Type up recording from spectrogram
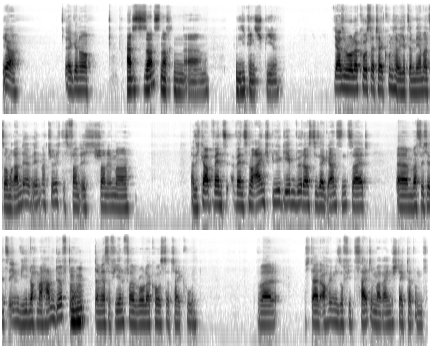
Ja, äh, genau. Hattest du sonst noch ein, ähm, ein Lieblingsspiel? Ja, also Rollercoaster Tycoon habe ich jetzt ja mehrmals so am Rande erwähnt natürlich. Das fand ich schon immer. Also ich glaube, wenn es nur ein Spiel geben würde aus dieser ganzen Zeit, ähm, was ich jetzt irgendwie nochmal haben dürfte, Mhm. dann wäre es auf jeden Fall Rollercoaster Tycoon. Weil ich da halt auch irgendwie so viel Zeit immer reingesteckt habe und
